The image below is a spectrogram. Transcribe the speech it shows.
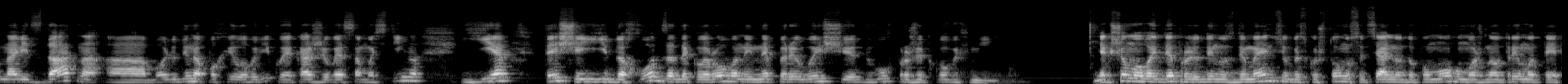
навіть здатна, або людина похилого віку, яка живе самостійно, є те, що її доход задекларований не перевищує двох прожиткових мінімумів. Якщо мова йде про людину з деменцією, безкоштовну соціальну допомогу можна отримати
